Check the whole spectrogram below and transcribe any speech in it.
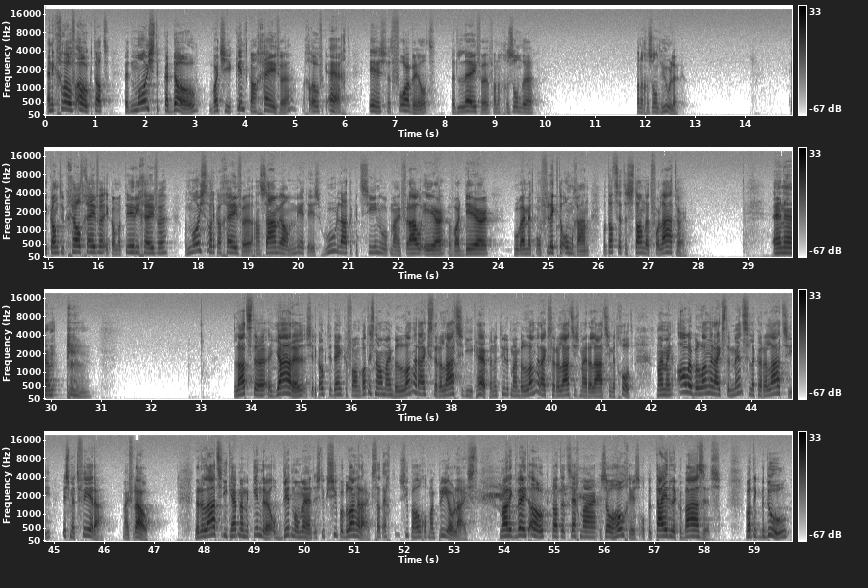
En ik geloof ook dat het mooiste cadeau wat je je kind kan geven, geloof ik echt, is het voorbeeld, het leven van een gezonde, van een gezond huwelijk. Ik kan natuurlijk geld geven, ik kan materie geven. Het mooiste wat ik kan geven aan Samuel en Meert is, hoe laat ik het zien, hoe ik mijn vrouw eer, waardeer, hoe wij met conflicten omgaan. Want dat zet de standaard voor later. En uh, laatste jaren zit ik ook te denken van, wat is nou mijn belangrijkste relatie die ik heb? En natuurlijk mijn belangrijkste relatie is mijn relatie met God. Maar mijn allerbelangrijkste menselijke relatie is met Vera, mijn vrouw. De relatie die ik heb met mijn kinderen op dit moment is natuurlijk super belangrijk. Staat echt super hoog op mijn prio-lijst. Maar ik weet ook dat het zeg maar zo hoog is op een tijdelijke basis. Wat ik bedoel,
